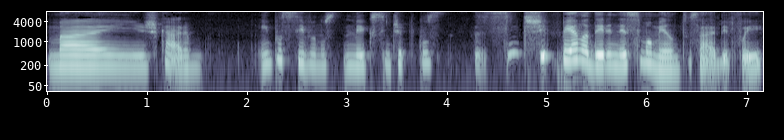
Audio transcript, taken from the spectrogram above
Mas, cara, impossível não, meio que sentir, sentir pena dele nesse momento, sabe? Foi,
